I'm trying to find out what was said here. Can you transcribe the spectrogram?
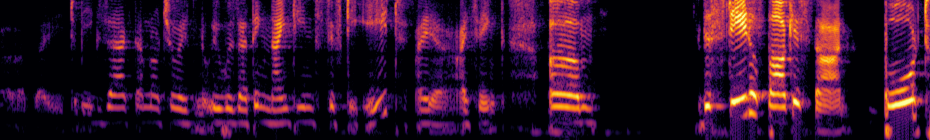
Uh, to be exact, I'm not sure. It, was I think 1958. I uh, I think. Um, the state of Pakistan bought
